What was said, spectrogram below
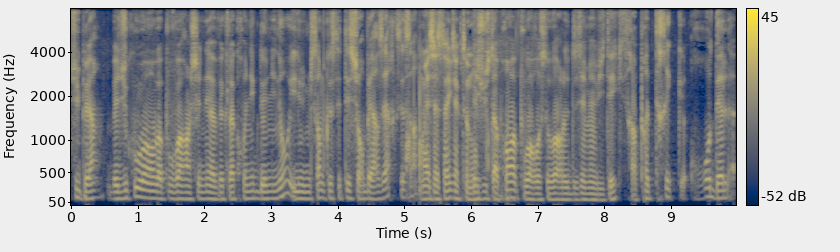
Super. Ben, du coup, on va pouvoir enchaîner avec la chronique de Nino. Il me semble que c'était sur Berserk, c'est ça? Ouais, c'est ça, exactement. Et juste après, on va pouvoir recevoir le deuxième invité qui sera Patrick Rodel,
